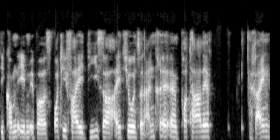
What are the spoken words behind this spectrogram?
die kommen eben über Spotify, Deezer, iTunes und andere äh, Portale rein.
